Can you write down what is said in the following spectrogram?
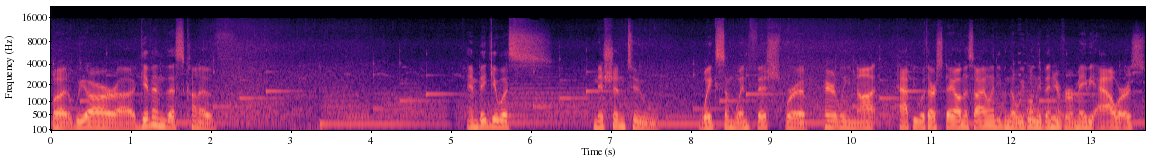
But we are uh, given this kind of uh, ambiguous mission to wake some windfish. We're apparently not happy with our stay on this island, even though we've only been here for maybe hours.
